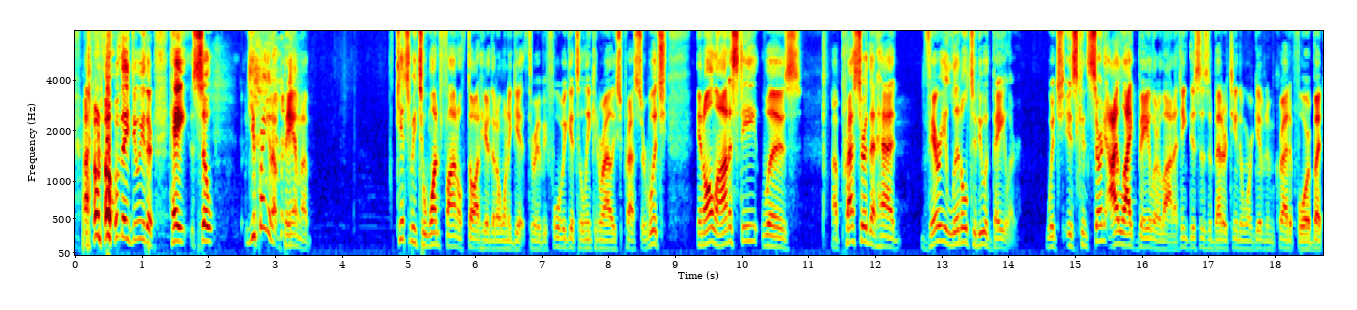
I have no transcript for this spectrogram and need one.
I don't know if they do either. Hey, so you bringing up Bama gets me to one final thought here that I want to get through before we get to Lincoln Riley's presser, which, in all honesty, was a presser that had very little to do with Baylor. Which is concerning. I like Baylor a lot. I think this is a better team than we're giving them credit for. But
